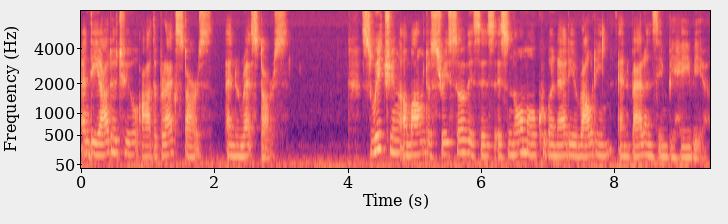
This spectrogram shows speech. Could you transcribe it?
and the other two are the black stars and red stars. Switching among the three services is normal Kubernetes routing and balancing behavior.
